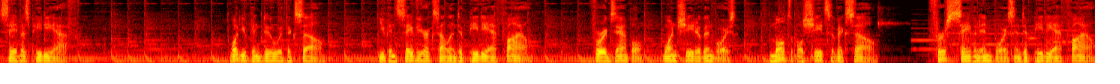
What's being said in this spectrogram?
Save as PDF. What you can do with Excel. You can save your Excel into PDF file. For example, one sheet of invoice. Multiple sheets of Excel. First save an invoice into PDF file.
